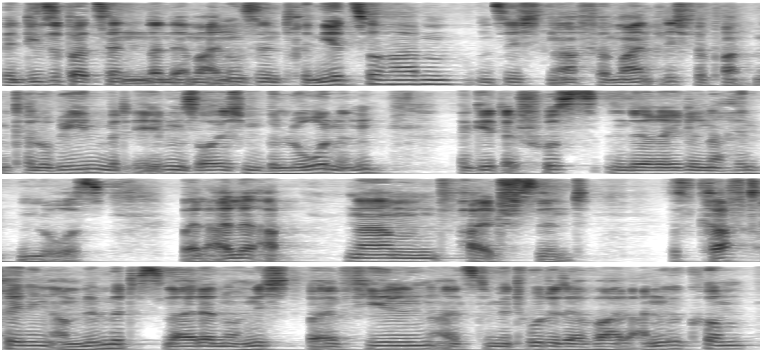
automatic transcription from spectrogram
Wenn diese Patienten dann der Meinung sind, trainiert zu haben und sich nach vermeintlich verbrannten Kalorien mit eben solchen belohnen, dann geht der Schuss in der Regel nach hinten los, weil alle Abnahmen falsch sind. Das Krafttraining am Limit ist leider noch nicht bei vielen als die Methode der Wahl angekommen,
